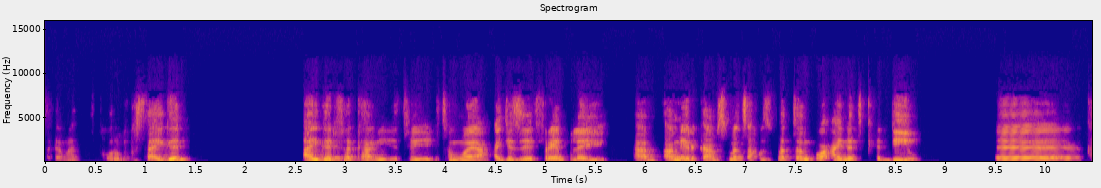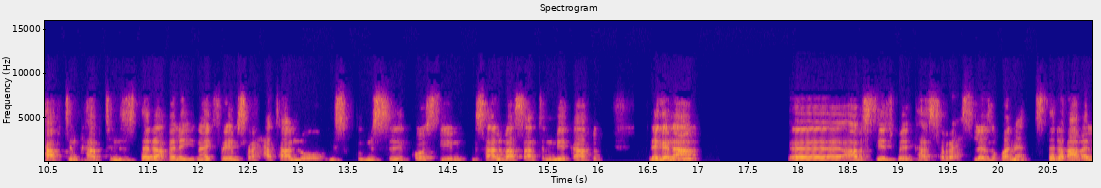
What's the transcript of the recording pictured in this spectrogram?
ፀገማት ቁሩብ ክስታይ ግን ኣይገድፈካን እዩ እቲ እቲ ሞያ ሕጂ እዚ ፍሬም ፕለይ ኣብ ኣሜሪካ ምስ መጻኹ ዝፈተንኩ ዓይነት ቅዲ እዩ ካብትን ካብትን ዝተዳቀለ እዩ ናይ ፍሬም ስራሓት ኣሎ ምስ ኮስቲም ምስ ኣልባሳትን ሜካፕን እንደገና ኣብ ስቴጅ ኮንካ ዝስራሕ ስለ ዝኾነ ዝተደቃቀለ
